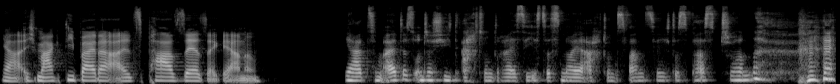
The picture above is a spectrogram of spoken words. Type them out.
ja, ich mag die beide als Paar sehr, sehr gerne. Ja, zum Altersunterschied 38 ist das neue 28, das passt schon.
